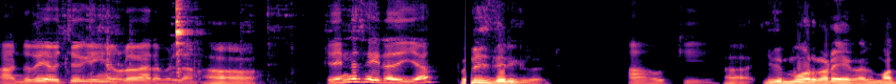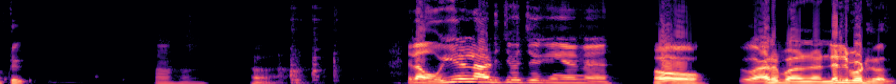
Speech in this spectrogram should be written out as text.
ஆ நிறைய வச்சிருக்கீங்க வேற எல்லாம். இது என்ன செய்யறது ஐயா? புரிஞ்சு தெரிகிறது. ஆ ஓகே. இது மோர் கடைகிறது மத்து. எல்லாம் ஒயிலெல்லாம் அடிச்சு வச்சிருக்கீங்க என்ன? ஓ அருவா நெல் போட்டுறது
